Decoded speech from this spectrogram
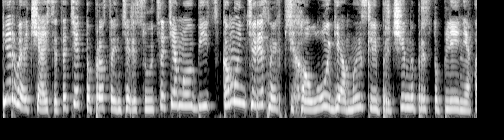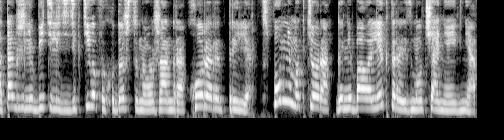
Первая часть — это те, кто просто интересуется темой убийц, кому интересна их психология, мысли и причины преступления, а также любители детективов и художественного жанра хоррор и триллер. Вспомним актера Ганнибала Лектора из «Молчания ягнят».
